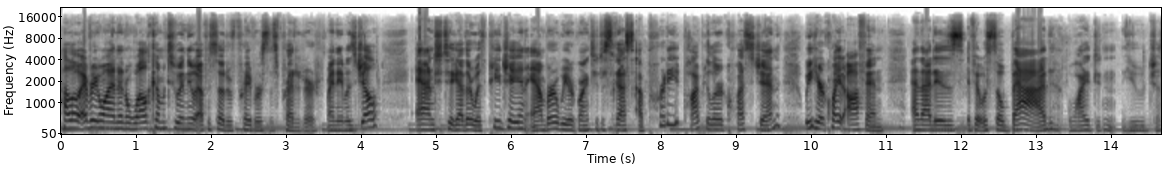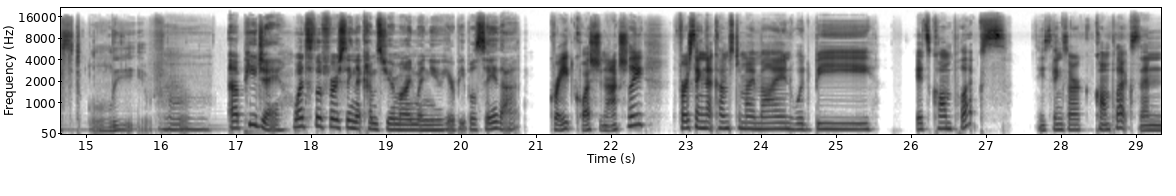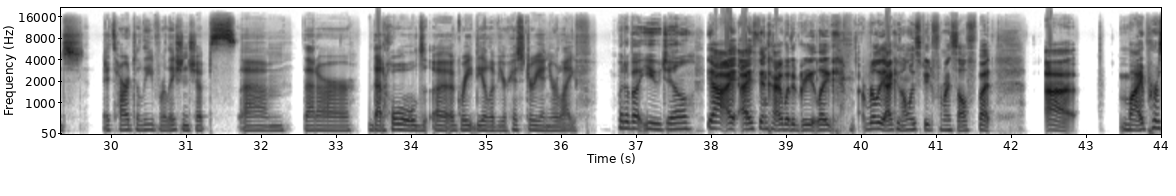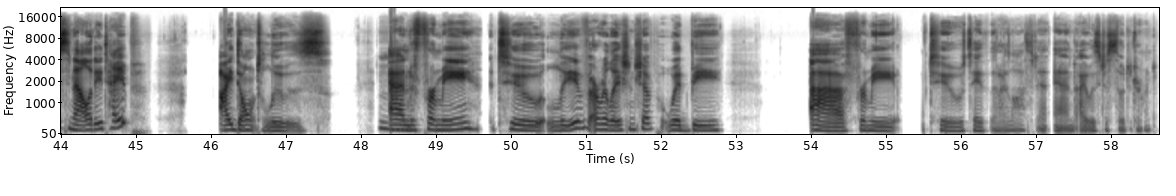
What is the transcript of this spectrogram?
Hello, everyone, and welcome to a new episode of Prey versus Predator. My name is Jill, and together with PJ and Amber, we are going to discuss a pretty popular question we hear quite often, and that is if it was so bad, why didn't you just leave? Uh, PJ, what's the first thing that comes to your mind when you hear people say that? Great question, actually. First thing that comes to my mind would be it's complex. These things are complex, and it's hard to leave relationships um, that are that hold a, a great deal of your history and your life. What about you, Jill? Yeah, I, I think I would agree. Like, really, I can only speak for myself, but uh, my personality type, I don't lose. Mm-hmm. And for me to leave a relationship would be uh for me to say that I lost it and I was just so determined.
